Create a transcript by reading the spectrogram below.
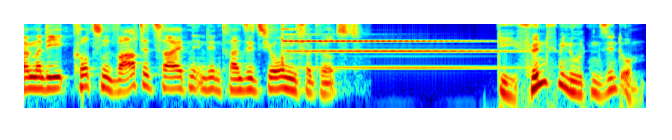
Weil man die kurzen Wartezeiten in den Transitionen verkürzt. Die fünf Minuten sind um.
